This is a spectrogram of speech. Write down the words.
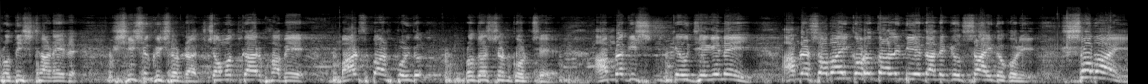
প্রতিষ্ঠানের শিশু কিশোররা চমৎকারভাবে মার্চ পরিদ- প্রদর্শন করছে। আমরা কি কেউ জেগে নেই? আমরা সবাই করতালি দিয়ে তাদেরকে উৎসাহিত করি। সবাই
